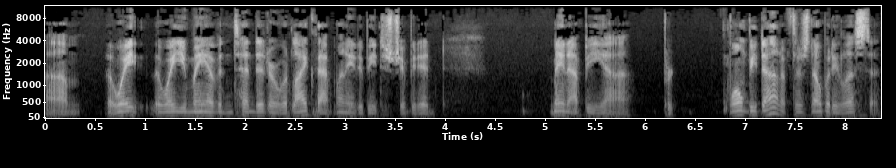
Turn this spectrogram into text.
um, the way the way you may have intended or would like that money to be distributed may not be uh, won't be done if there's nobody listed.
